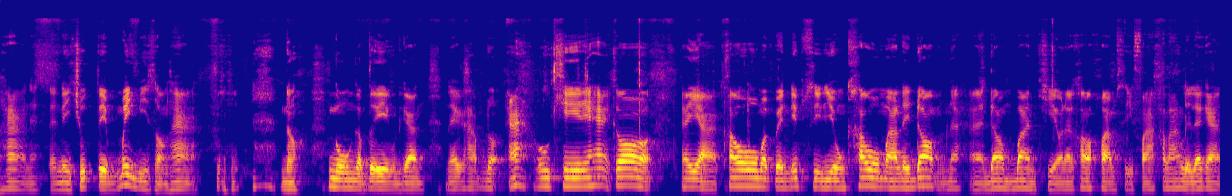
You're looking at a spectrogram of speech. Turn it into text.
25 นะ แต่ในชุดเต็มไม่มี 25 เนาะงงกับตัวเองเหมือนกันนะครับเนาะอะโอเคนะฮะ ก็ถ้าอยากเข้ามาเป็น FC ตัวยงเข้ามาในด้อมนะอ่าด้อมบ้านเขียวนะข้อความสีฟ้าข้างล่างเลยแล้วกัน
